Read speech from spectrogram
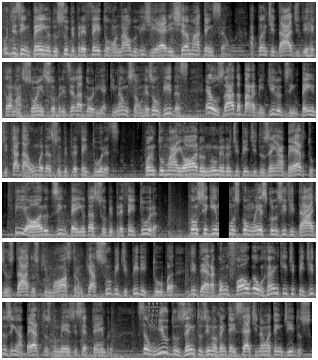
O desempenho do subprefeito Ronaldo Ligieri chama a atenção. A quantidade de reclamações sobre zeladoria que não são resolvidas é usada para medir o desempenho de cada uma das subprefeituras. Quanto maior o número de pedidos em aberto, pior o desempenho da subprefeitura. Conseguimos com exclusividade os dados que mostram que a Sub de Pirituba lidera com folga o ranking de pedidos em abertos no mês de setembro. São 1.297 não atendidos,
